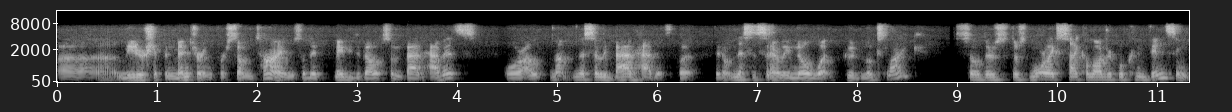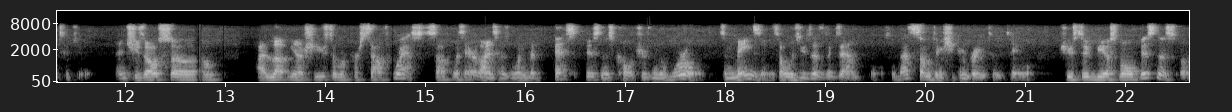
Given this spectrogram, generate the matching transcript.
uh, leadership and mentoring for some time. So they've maybe developed some bad habits, or uh, not necessarily bad habits, but they don't necessarily know what good looks like. So there's there's more like psychological convincing to do. And she's also I love, you know, she used to work for Southwest. Southwest Airlines has one of the best business cultures in the world. It's amazing. It's always used as an example. So that's something she can bring to the table. She used to be a small business uh,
